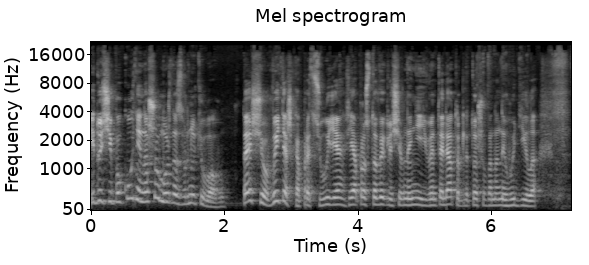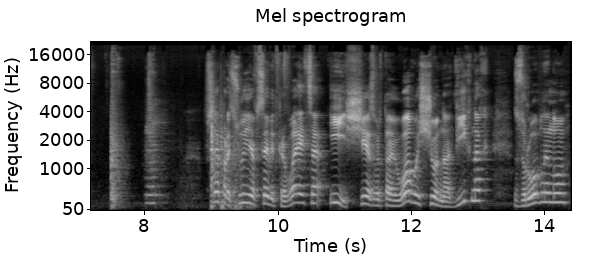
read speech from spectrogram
Ідучи по кухні, на що можна звернути увагу? Те, що витяжка працює, я просто виключив на ній вентилятор для того, щоб вона не гуділа. Все працює, все відкривається. І ще звертаю увагу, що на вікнах зроблено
